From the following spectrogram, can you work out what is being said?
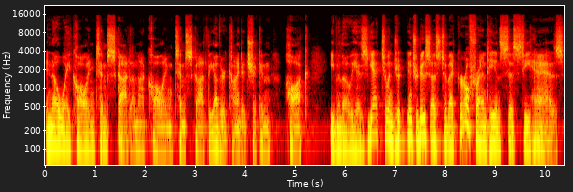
in no way calling Tim Scott. I'm not calling Tim Scott the other kind of chicken hawk, even though he has yet to in- introduce us to that girlfriend he insists he has.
